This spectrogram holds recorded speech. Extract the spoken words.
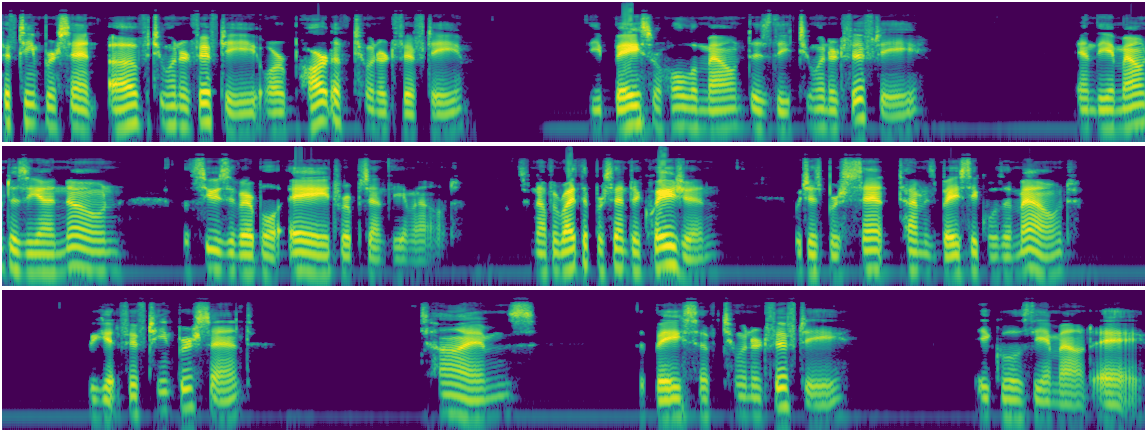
15% of 250 or part of 250, the base or whole amount is the 250, and the amount is the unknown. Let's use the variable a to represent the amount. So now if we write the percent equation, which is percent times base equals amount, we get 15% times the base of 250 equals the amount a.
